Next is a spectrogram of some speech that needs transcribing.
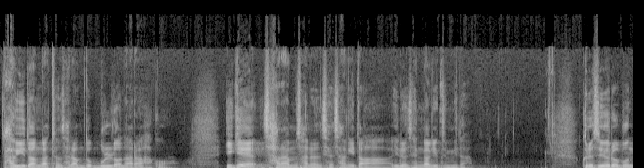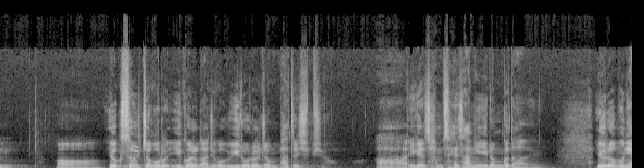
다윗왕 같은 사람도 물러나라 하고 이게 사람 사는 세상이다 이런 생각이 듭니다. 그래서 여러분 어, 역설적으로 이걸 가지고 위로를 좀 받으십시오. 아 이게 참 세상이 이런 거다. 여러분이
